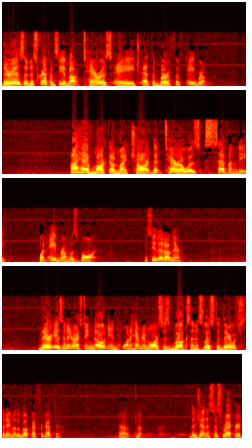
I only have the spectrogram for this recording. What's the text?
There is a discrepancy about Terah's age at the birth of Abram. I have marked on my chart that Terah was 70 when Abram was born. You see that on there? There is an interesting note in one of Henry Morris's books, and it's listed there. Which is the name of the book? I forgot to. Uh, no, the Genesis record,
